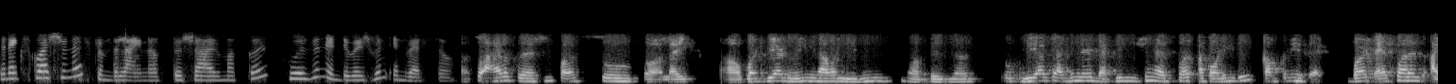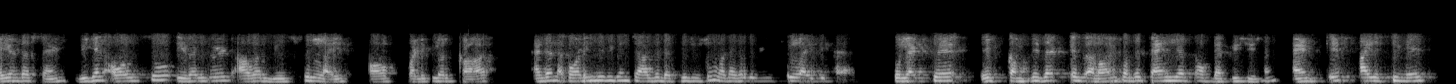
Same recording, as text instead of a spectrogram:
The next question is from the line of Tushar Makkar, who is an individual investor. So I have a question first. So, uh, like, what we are doing in our leasing uh, business, we are charging a depreciation as per according to Companies Act. But as far as I understand, we can also evaluate our useful life of particular car, and then accordingly we can charge the depreciation whatever the useful life it has. So let's say if Companies Act is allowing for the 10 years of depreciation, and if I estimate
